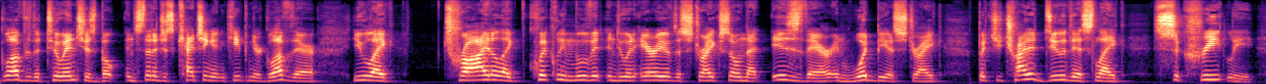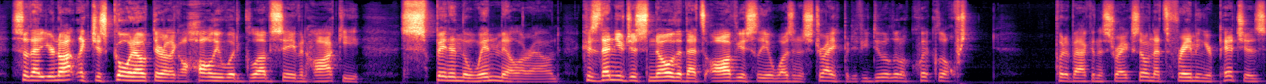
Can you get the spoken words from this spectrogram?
glove to the two inches, but instead of just catching it and keeping your glove there, you, like, try to, like, quickly move it into an area of the strike zone that is there and would be a strike, but you try to do this, like, secretely so that you're not, like, just going out there like a Hollywood glove save in hockey spinning the windmill around because then you just know that that's obviously it wasn't a strike. But if you do a little quick little whoosh, put it back in the strike zone, that's framing your pitches.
